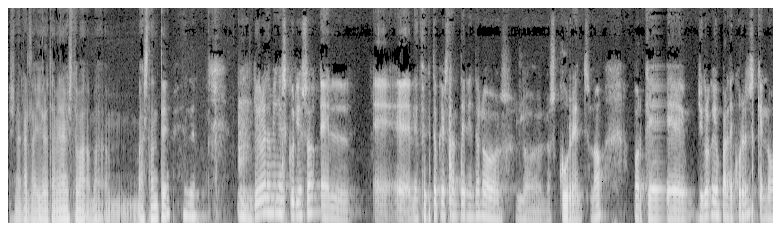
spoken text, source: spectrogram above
Es una carta que yo creo que también he visto ba- ba- bastante. Yo creo que también es curioso el, eh, el efecto que están teniendo los, los, currents, ¿no? Porque eh, yo creo que hay un par de currents que no,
